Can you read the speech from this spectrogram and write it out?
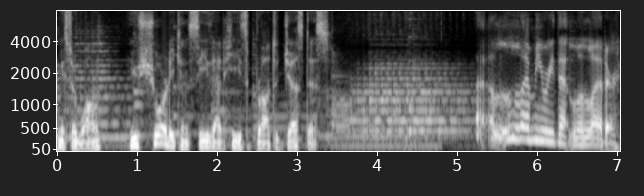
Mr. Wang, you surely can see that he's brought to justice. Uh, let me read that letter.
